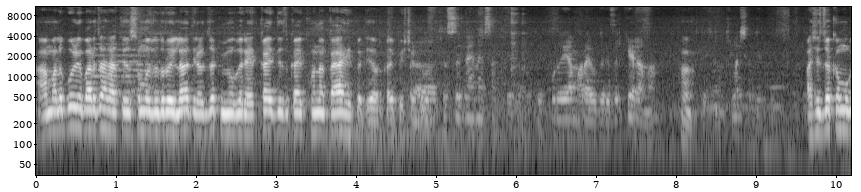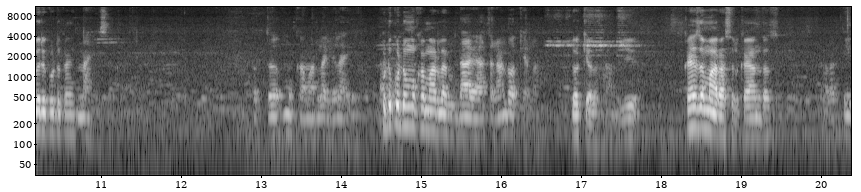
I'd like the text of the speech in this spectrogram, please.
आम्हाला गोळीबार झाला ते समजलं रोईला त्याला जखमी वगैरे आहेत. काय त्याचं काय खुणा काय आहे का त्याच्यावर काय पेशंटवर तसं काय नाही सांगते ते पुढे एम आर आय वगैरे जर केला ना हां. त्याच्यानंतर लक्षात येईल. अशी जखम वगैरे कुठं काय? नाही सर. फक्त मुक्कामार लागलेला आहे. कुठं कुठं मुका मार लागला? डाव्या हाताला आणि डोक्याला. डोक्याला. म्हणजे कायचा मार असेल? काय अंदाज? मला ती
